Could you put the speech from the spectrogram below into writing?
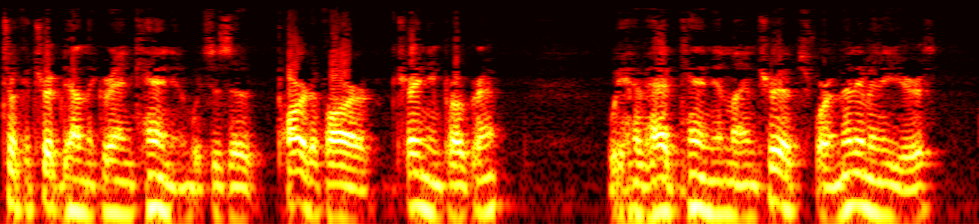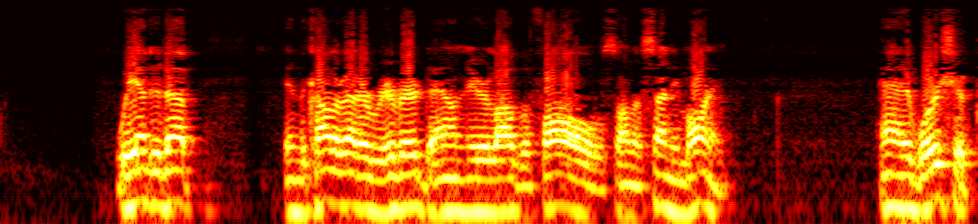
took a trip down the Grand Canyon, which is a part of our training program. We have had Canyonland trips for many, many years. We ended up in the Colorado River down near Lava Falls on a Sunday morning and worship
